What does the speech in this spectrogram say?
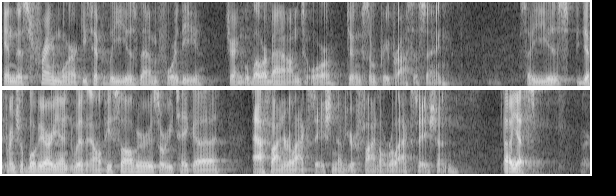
in this framework, you typically use them for the during the lower bound or doing some pre-processing. So you use the differentiable variant with NLP solvers, or you take a affine relaxation of your final relaxation. Uh, yes? Sorry.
